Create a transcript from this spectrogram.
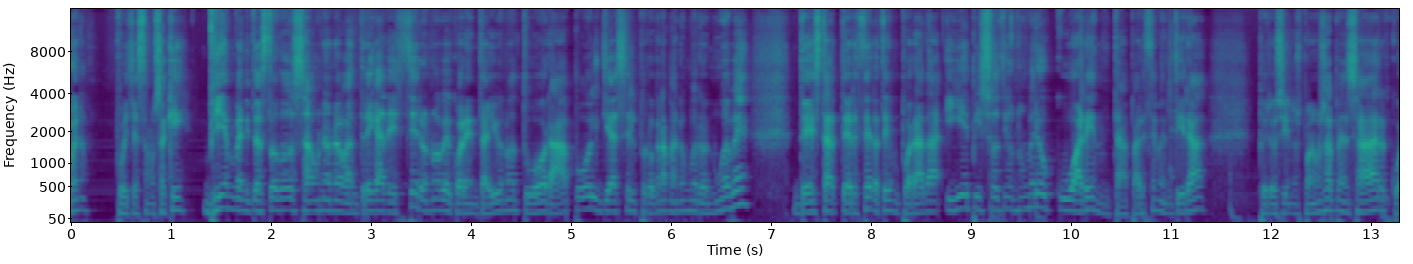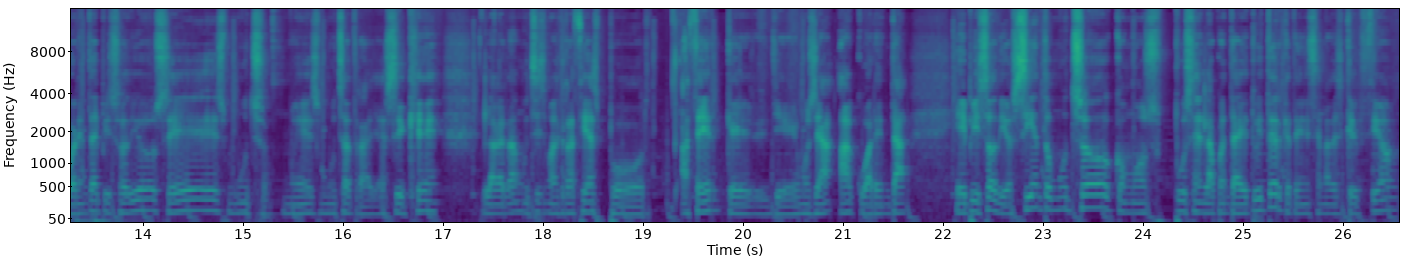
Bueno, pues ya estamos aquí. Bienvenidos todos a una nueva entrega de 0941, tu hora Apple. Ya es el programa número 9 de esta tercera temporada y episodio número 40. Parece mentira, pero si nos ponemos a pensar, 40 episodios es mucho, es mucha tralla. Así que la verdad, muchísimas gracias por hacer que lleguemos ya a 40 episodios. Siento mucho, como os puse en la cuenta de Twitter, que tenéis en la descripción,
